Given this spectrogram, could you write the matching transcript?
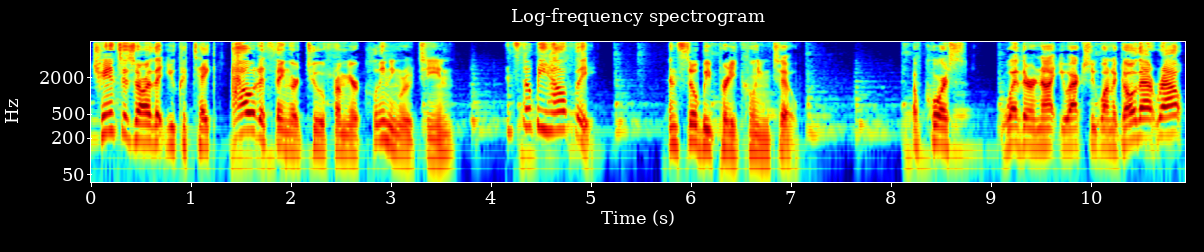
Chances are that you could take out a thing or two from your cleaning routine and still be healthy and still be pretty clean too. Of course, whether or not you actually want to go that route,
